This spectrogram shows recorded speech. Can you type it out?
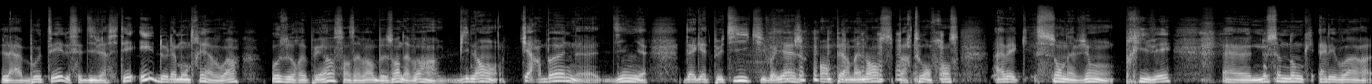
la beauté de cette diversité et de la montrer à voir aux Européens sans avoir besoin d'avoir un bilan carbone euh, digne d'Agathe Petit qui voyage en permanence partout en France avec son avion privé. Euh, nous sommes donc allés voir,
